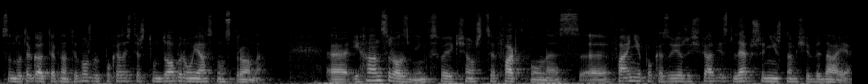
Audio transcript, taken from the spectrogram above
są do tego alternatywą, żeby pokazać też tą dobrą, jasną stronę. E, I Hans Rosling w swojej książce Factfulness e, fajnie pokazuje, że świat jest lepszy niż nam się wydaje.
